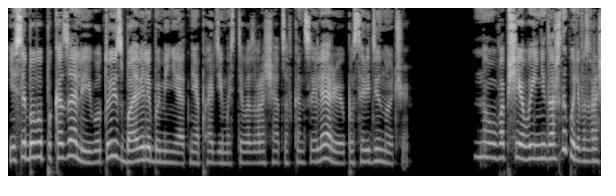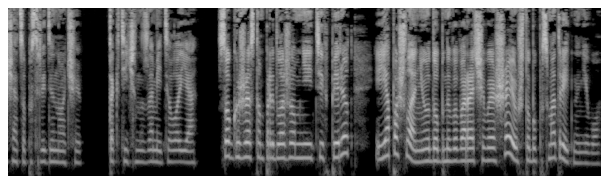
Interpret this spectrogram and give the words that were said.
Если бы вы показали его, то избавили бы меня от необходимости возвращаться в канцелярию посреди ночи». «Ну, вообще, вы и не должны были возвращаться посреди ночи», — тактично заметила я. Сок жестом предложил мне идти вперед, и я пошла, неудобно выворачивая шею, чтобы посмотреть на него.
